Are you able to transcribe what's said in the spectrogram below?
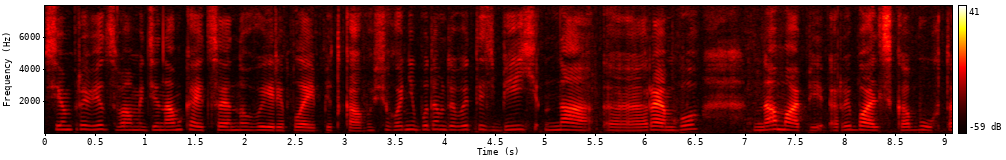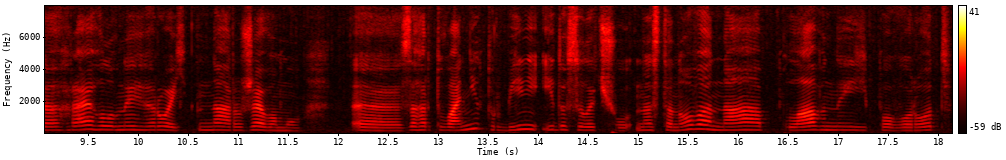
Всім привіт! З вами Дінамка і це новий реплей під каву. Сьогодні будемо дивитись бій на е, Рембо на мапі Рибальська бухта. Грає головний герой на рожевому е, загартуванні, турбіні і досилачу. Настанова на плавний поворот.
